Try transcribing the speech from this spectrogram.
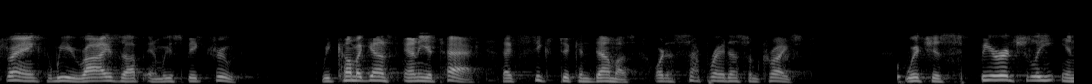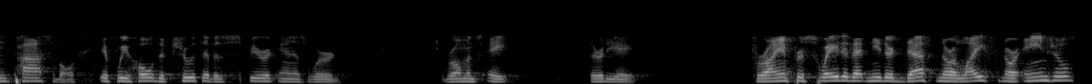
strength, we rise up and we speak truth. We come against any attack that seeks to condemn us or to separate us from Christ, which is spiritually impossible if we hold the truth of His Spirit and His Word. Romans 8, 38. For I am persuaded that neither death, nor life, nor angels,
